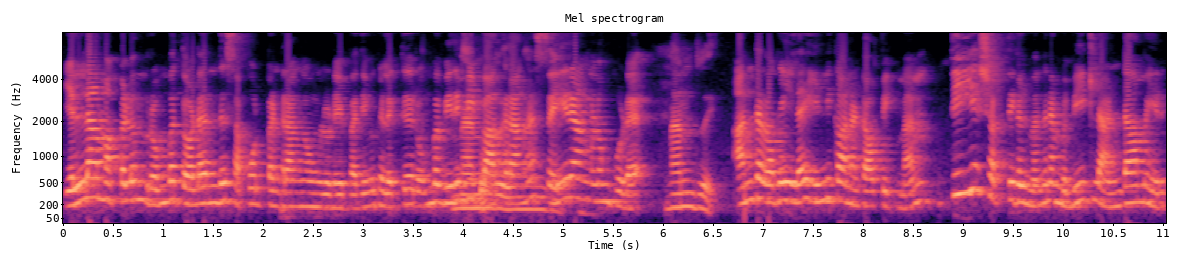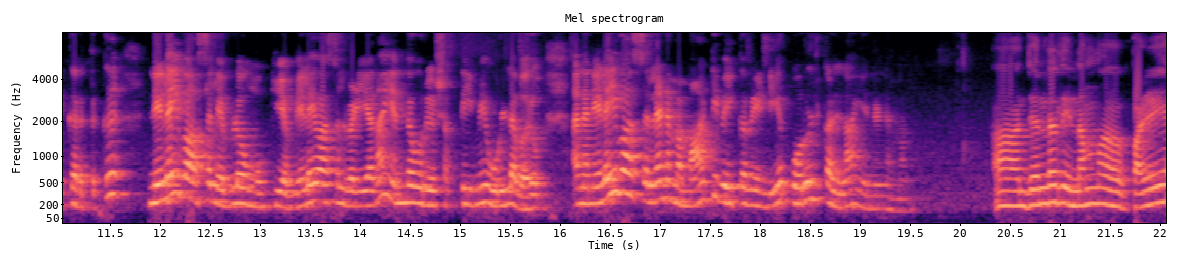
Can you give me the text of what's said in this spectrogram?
எல்லா மக்களும் ரொம்ப தொடர்ந்து சப்போர்ட் பண்றாங்க உங்களுடைய பதிவுகளுக்கு. ரொம்ப விரும்பி பாக்குறாங்க. செய்யறாங்களும் கூட. நன்றி. அந்த வகையில இன்னைக்கான டாபிக் மேம் தீய சக்திகள் வந்து நம்ம வீட்ல அண்டாம இருக்கிறதுக்கு நிலைவாசல் எவ்வளவு முக்கியம்? நிலைவாசல் வழியா தான் எந்த ஒரு சக்தியுமே உள்ள வரும். அந்த நிலைவாசல்ல நம்ம மாட்டி வைக்க வேண்டிய பொருட்கள்லாம் என்னென்ன மேம் ஜென்ரலி நம்ம பழைய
